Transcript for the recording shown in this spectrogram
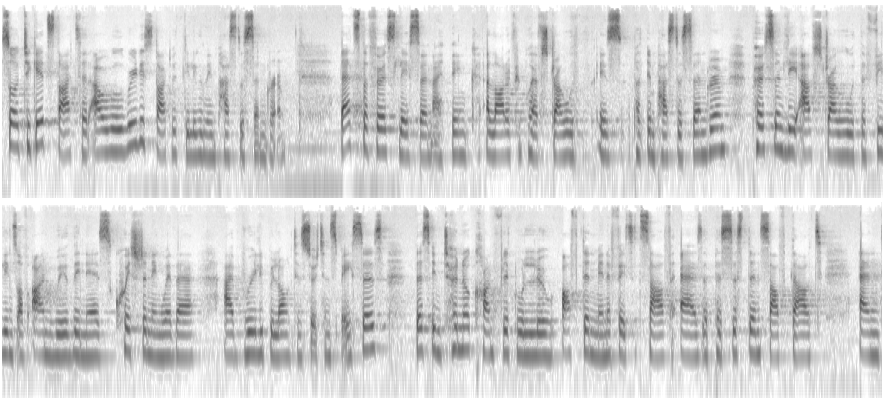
So, to get started, I will really start with dealing with imposter syndrome. That's the first lesson I think a lot of people have struggled with is imposter syndrome. Personally, I've struggled with the feelings of unworthiness, questioning whether I've really belonged in certain spaces. This internal conflict will often manifest itself as a persistent self-doubt and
